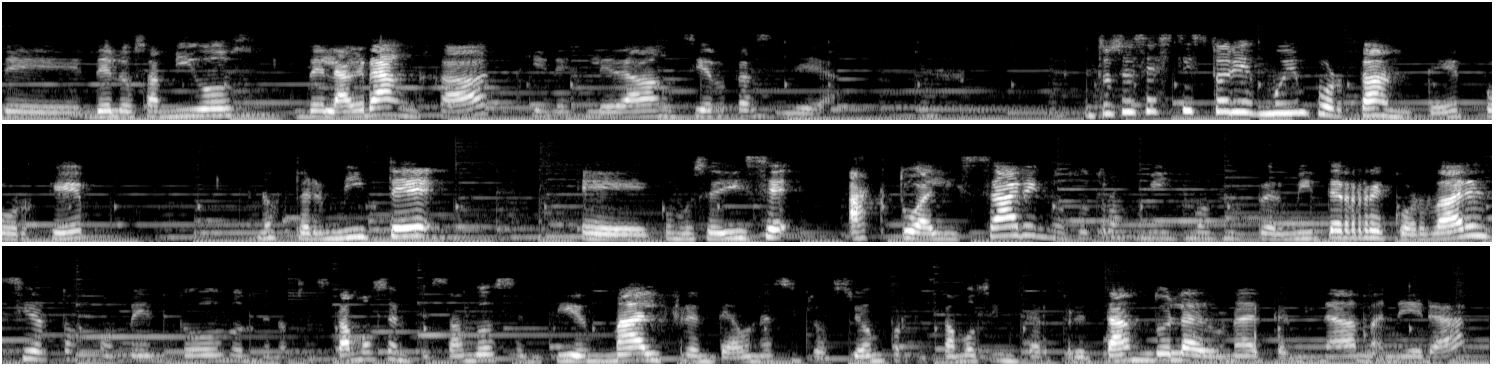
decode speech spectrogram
de, de los amigos de la granja, quienes le daban ciertas ideas. Entonces esta historia es muy importante porque nos permite, eh, como se dice, actualizar en nosotros mismos, nos permite recordar en ciertos momentos donde nos estamos empezando a sentir mal frente a una situación porque estamos interpretándola de una determinada manera,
